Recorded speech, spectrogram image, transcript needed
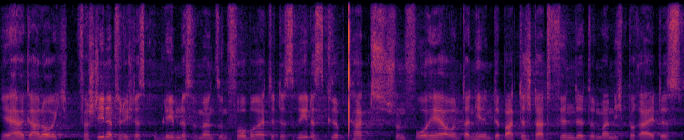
Ja, Herr Garlau, ich verstehe natürlich das Problem, dass wenn man so ein vorbereitetes Redeskript hat schon vorher und dann hier eine Debatte stattfindet und man nicht bereit ist,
